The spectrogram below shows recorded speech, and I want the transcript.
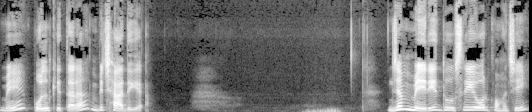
में पुल की तरह बिछा दिया। जब मेरी दूसरी ओर पहुँची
